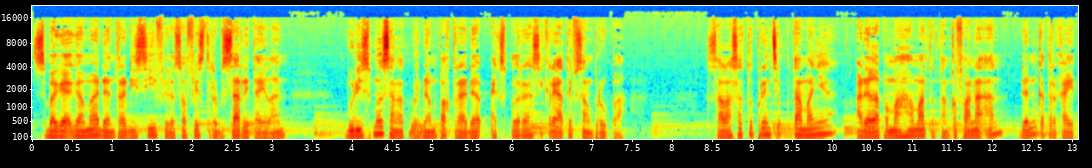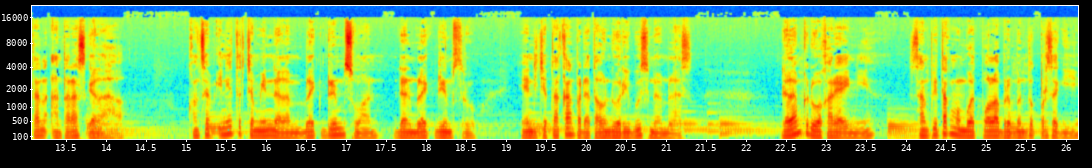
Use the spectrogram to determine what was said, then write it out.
Sebagai agama dan tradisi filosofis terbesar di Thailand, Buddhisme sangat berdampak terhadap eksplorasi kreatif sang perupa. Salah satu prinsip utamanya adalah pemahaman tentang kefanaan dan keterkaitan antara segala hal. Konsep ini tercemin dalam Black Dreams One dan Black Dreams Two yang diciptakan pada tahun 2019. Dalam kedua karya ini, San Pitak membuat pola berbentuk persegi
